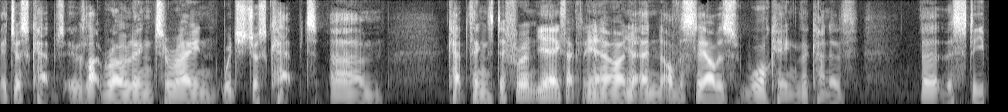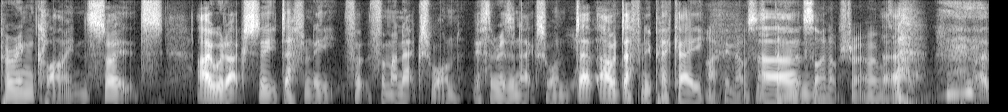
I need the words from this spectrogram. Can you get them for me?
it just kept it was like rolling terrain, which just kept um, kept things different. Yeah, exactly. you know, and yeah. and obviously I was walking the kind of the the steeper inclines, so it's. I would actually definitely for for my next one, if there is a next one, de- I would definitely pick a I think that was a Um, definite sign up straight away. wasn't it? uh,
